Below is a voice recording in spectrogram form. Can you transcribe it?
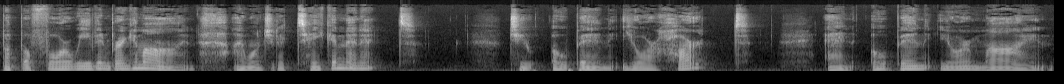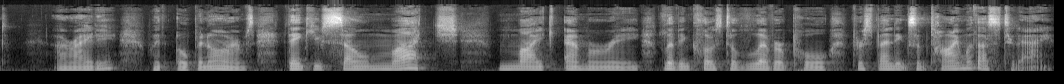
But before we even bring him on, I want you to take a minute to open your heart and open your mind. Alrighty? With open arms. Thank you so much, Mike Emery, living close to Liverpool, for spending some time with us today.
